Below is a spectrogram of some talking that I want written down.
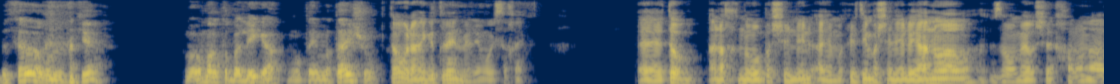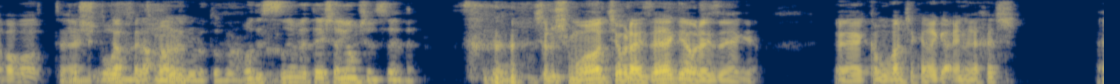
בסדר, הוא הבקיע. לא אמרת בליגה, אמרת אם מתישהו. טוב, אולי נגד טרנמיר אם הוא ישחק. Uh, טוב, אנחנו בשני, uh, מקליטים בשני לינואר, זה אומר שחלון ההעברות uh, עוד נפתח דחה אתמול. עוד 29 יום של סבל. של שמועות שאולי זה יגיע, אולי זה יגיע. Uh, כמובן שכרגע אין רכש. Uh,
